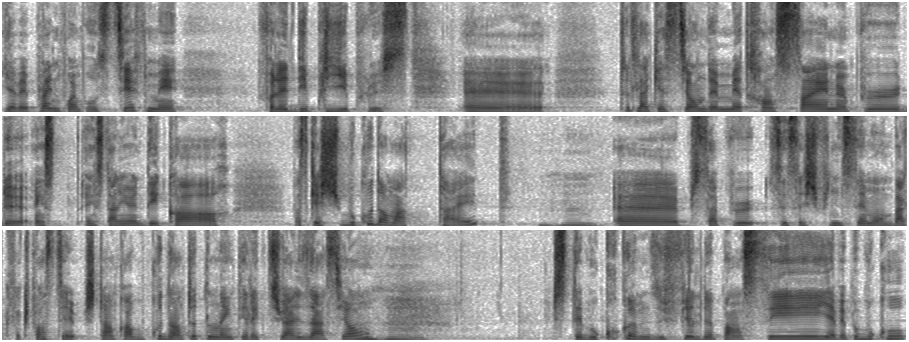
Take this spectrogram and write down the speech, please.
il y avait plein de points positifs, mais fallait déplier plus. Euh, toute la question de mettre en scène un peu, d'installer un décor. Parce que je suis beaucoup dans ma tête. Mm-hmm. Euh, puis ça peut... C'est ça, je finissais mon bac. Fait que je pense que j'étais encore beaucoup dans toute l'intellectualisation. Mm-hmm. Puis c'était beaucoup comme du fil de pensée. Il y avait pas beaucoup...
